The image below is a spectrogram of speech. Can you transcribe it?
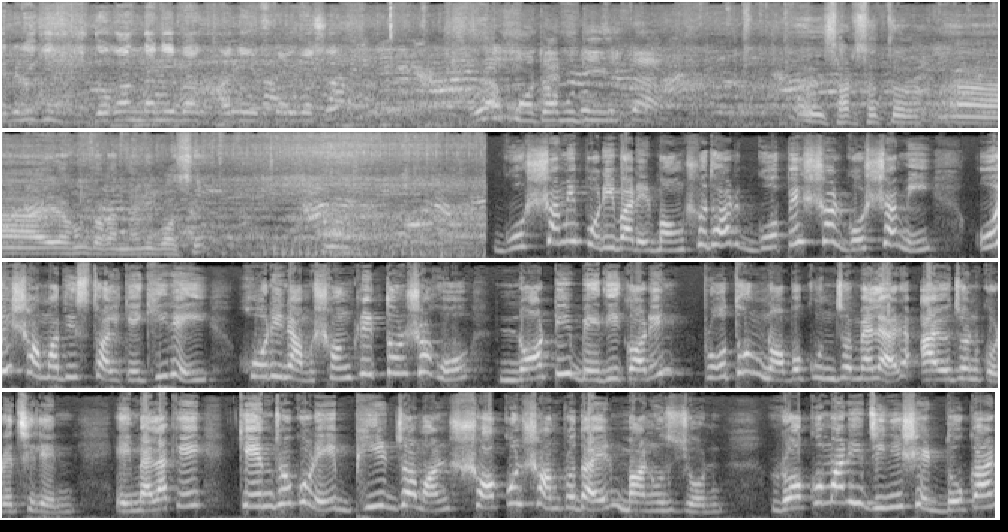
এবারে কি দোকানদানি বা কত মোটামুটি ওই ষাট সত্তর এরকম দোকানদানি বসে। গোস্বামী পরিবারের বংশধর গোপেশ্বর গোস্বামী ওই সমাধিস্থলকে ঘিরেই হরিনাম সংকীর্তন সহ নটি বেদি করেন প্রথম নবকুঞ্জ মেলার আয়োজন করেছিলেন। এই মেলাকে কেন্দ্র করে ভিড় জমান সকল সম্প্রদায়ের মানুষজন। রকমারি জিনিসের দোকান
